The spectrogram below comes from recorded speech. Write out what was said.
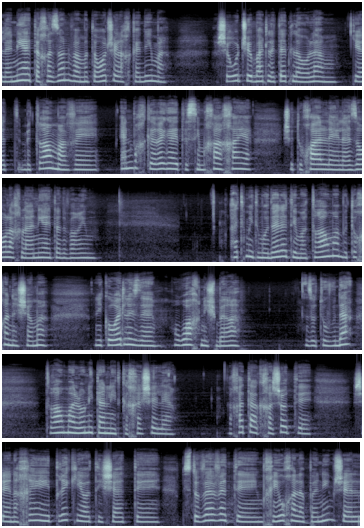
להניע את החזון והמטרות שלך קדימה. השירות שבאת לתת לעולם, כי את בטראומה ואין בך כרגע את השמחה החיה שתוכל אה, לעזור לך להניע את הדברים. את מתמודדת עם הטראומה בתוך הנשמה. אני קוראת לזה רוח נשברה. זאת עובדה, טראומה לא ניתן להתכחש אליה. אחת ההכחשות uh, שהן הכי טריקיות היא שאת uh, מסתובבת uh, עם חיוך על הפנים של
